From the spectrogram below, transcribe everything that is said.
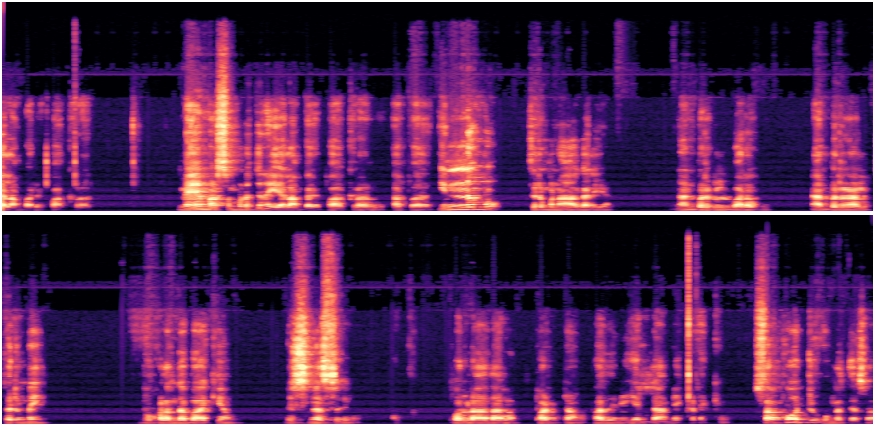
ஏழாம் பாறை பார்க்குறாரு. மே மாசம் முடிஞ்சோன்னா ஏழாம் பாறை பார்க்குறாரு. அப்ப இன்னமும் திருமணம் ஆகலையா? நண்பர்கள் வரவு நண்பர்கள் பெருமை குழந்த பாக்கியம் பிஸ்னஸ் பொருளாதாரம் பட்டம் பதவி எல்லாமே கிடைக்கும். சப்போர்ட் உங்க தசா.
